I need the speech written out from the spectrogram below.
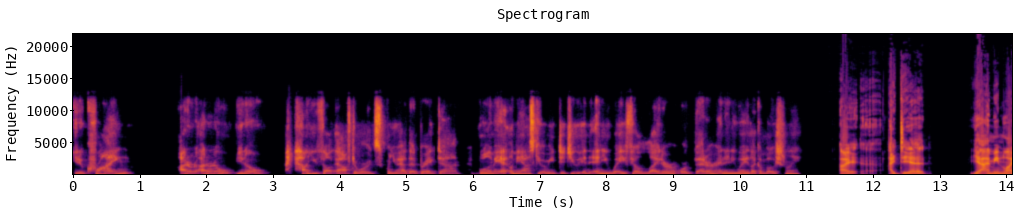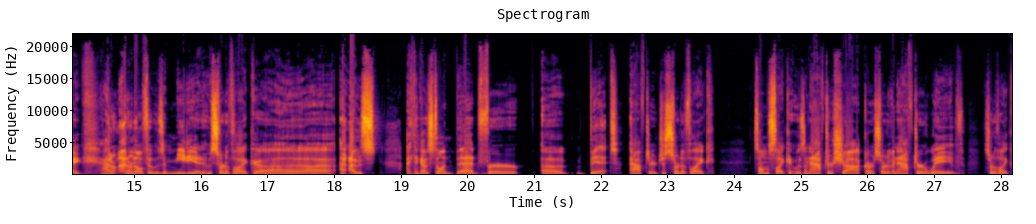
you know crying i don't i don't know you know how you felt afterwards when you had that breakdown. Well, let me let me ask you. I mean, did you in any way feel lighter or better in any way, like emotionally? I I did. Yeah, I mean, like I don't I don't know if it was immediate. It was sort of like uh, I, I was. I think I was still in bed for a bit after, just sort of like it's almost like it was an aftershock or sort of an after wave, sort of like,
